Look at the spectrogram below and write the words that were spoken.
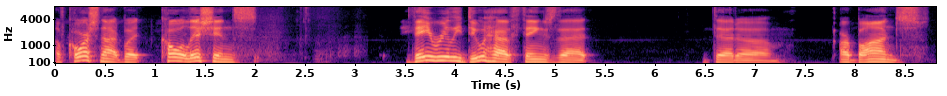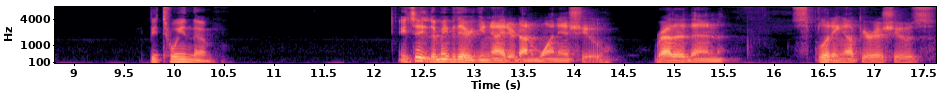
Of course not, but coalitions they really do have things that that um, are bonds between them. You'd say that maybe they're united on one issue rather than splitting up your issues.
